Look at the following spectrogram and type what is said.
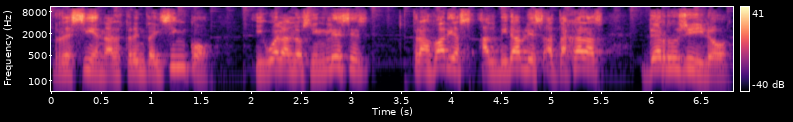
recién a los 35, igualan los ingleses tras varias admirables atajadas de Rugilo.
